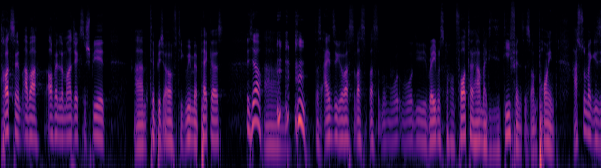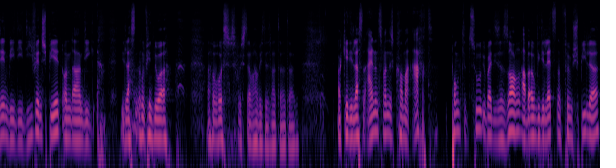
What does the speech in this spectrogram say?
Trotzdem, aber auch wenn Lamar Jackson spielt, ähm, tippe ich auf die Green Bay Packers. Ich auch. Ähm, das Einzige, was, was, was, wo, wo die Ravens noch einen Vorteil haben, weil diese Defense ist on point. Hast du mal gesehen, wie die Defense spielt und äh, die, die lassen irgendwie nur, wo ist, wo ist da, wo habe ich das? Warte, warte, warte. Okay, die lassen 21,8 Punkte zu über die Saison, aber irgendwie die letzten fünf Spiele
